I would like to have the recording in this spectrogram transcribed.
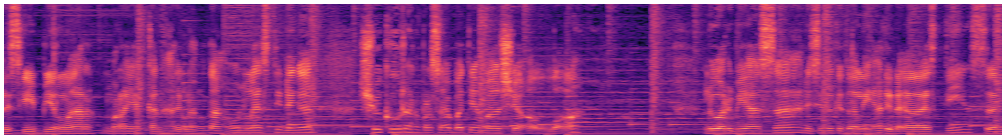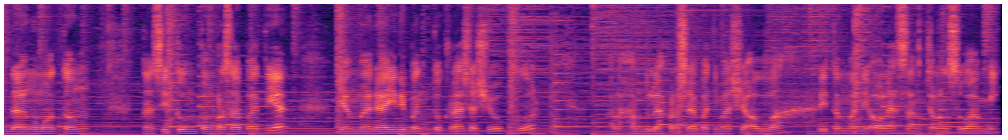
Rizky Bilar merayakan hari ulang tahun Lesti dengan syukuran persahabatnya Masya Allah. Luar biasa, di situ kita lihat di Lesti sedang memotong nasi tumpeng persahabat ya, yang mana ini bentuk rasa syukur. Alhamdulillah para sahabat Masya Allah ditemani oleh sang calon suami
